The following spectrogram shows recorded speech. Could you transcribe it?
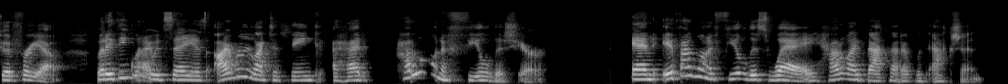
good for you. But I think what I would say is I really like to think ahead. How do I want to feel this year? And if I want to feel this way, how do I back that up with action?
